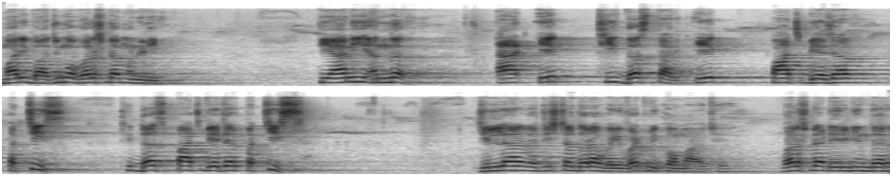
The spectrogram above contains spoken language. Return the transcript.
મારી બાજુમાં વર્ષડા મંડળી ત્યાંની અંદર આ એકથી દસ તારીખ, એક પાંચ બે હજાર પચીસથી દસ પાંચ બે હજાર પચીસ જિલ્લા રજિસ્ટર દ્વારા વહીવટ મૂકવામાં આવ્યો છે. વર્ષડા ડેરીની અંદર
